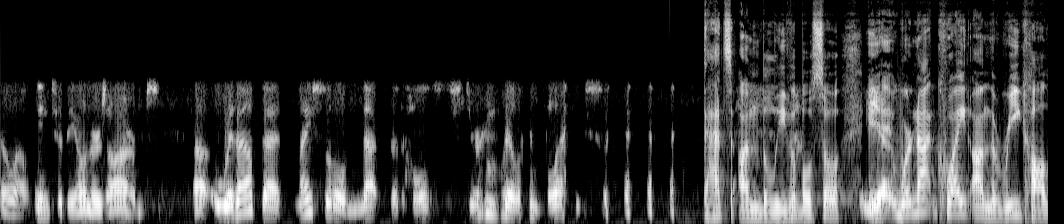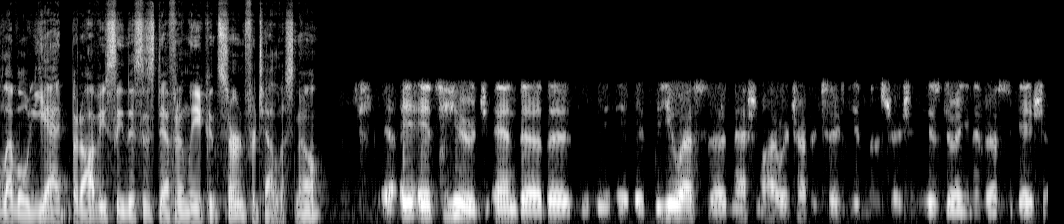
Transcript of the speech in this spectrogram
oh, well, into the owner's arms uh, without that nice little nut that holds the steering wheel in place. That's unbelievable. So yeah. it, we're not quite on the recall level yet, but obviously this is definitely a concern for Tesla, no? It's huge, and uh, the the U.S. Uh, National Highway Traffic Safety Administration is doing an investigation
